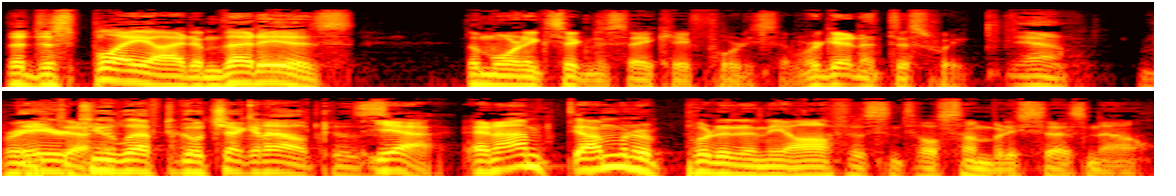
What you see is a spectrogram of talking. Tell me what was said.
the display item that is the Morning Sickness AK-47. We're getting it this week. Yeah. Day or two left to go check it out. Because Yeah, and I'm I'm going to put it in the office until somebody says no.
